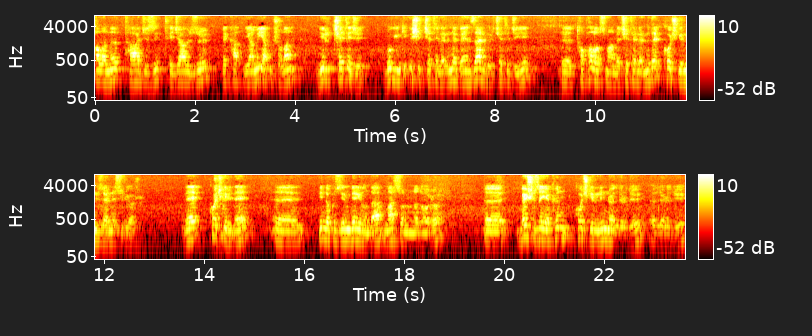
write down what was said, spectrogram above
talanı, tacizi, tecavüzü ve katliamı yapmış olan bir çeteci, bugünkü IŞİD çetelerine benzer bir çeteciyi e, Topal Osman ve çetelerini de Koçgir'in üzerine sürüyor. Ve Koçgiri'de e, 1921 yılında Mart sonuna doğru e, 500'e yakın Koçgirli'nin öldürdüğü, öldürüldüğü,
